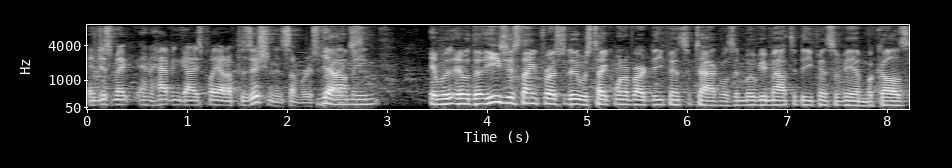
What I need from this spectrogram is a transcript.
and just make and having guys play out of position in some respects? Yeah, I mean, it was, it was the easiest thing for us to do was take one of our defensive tackles and move him out to defensive end because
